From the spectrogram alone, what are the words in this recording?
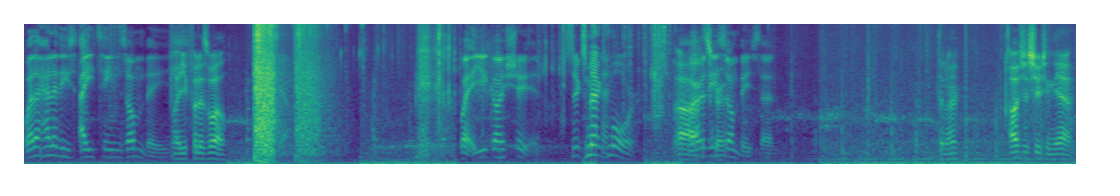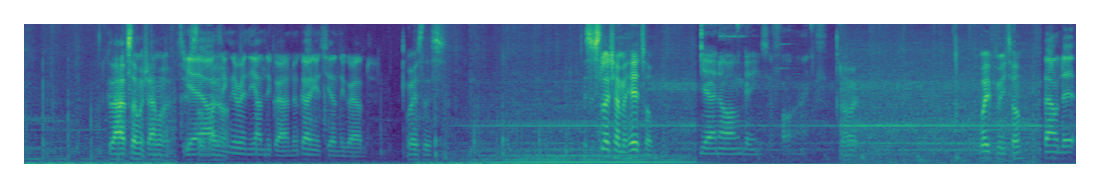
Where the hell are these 18 zombies? Are you full as well? Yeah. Wait, are you guys shooting? Six mags more. Ah, Where are these great. zombies then? Don't know. I was just shooting the air. Because I have so much ammo. Just yeah, thought, why I not? think they're in the underground. I'm going into the underground. Where's this? There's a sledgehammer here, Tom. Yeah, no, I'm gonna use a fire axe. Alright. Wait for me, Tom. Found it.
